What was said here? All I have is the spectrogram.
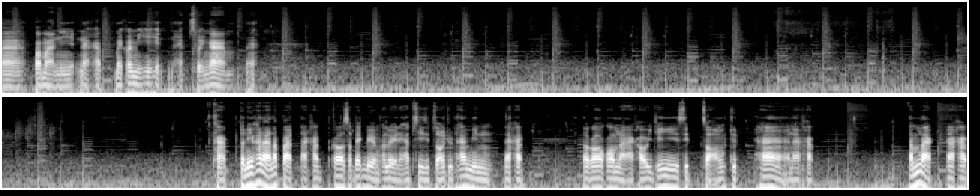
มาประมาณนี้นะครับ ไม่ค่อยมีให้เห็นนะครับ สวยงามนะ ครับ ตัวนี้ขนาดหน้าปัดนะครับ ก็สเปคเดิมเขาเลยนะครับ 42.5 มิลนะครับ แล้วก็ความหนาเขาอยู่ที่ 12.5 นะครับ น้ำหนักนะครับ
